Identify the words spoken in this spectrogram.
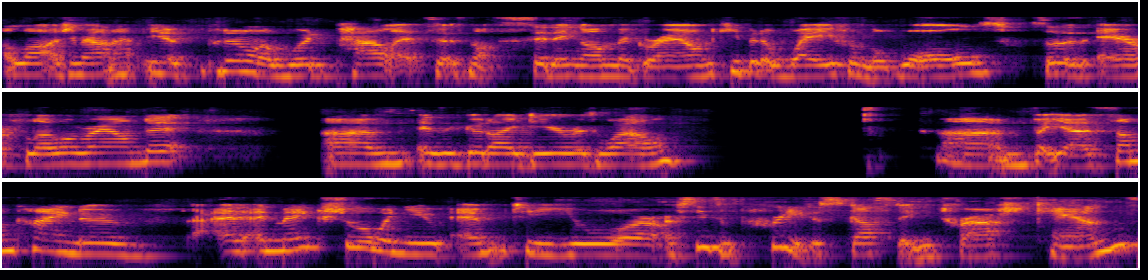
a large amount, you know, put it on a wood pallet so it's not sitting on the ground. Keep it away from the walls so there's airflow around it. Um, is a good idea as well. Um, but yeah, some kind of, and, and make sure when you empty your, I've seen some pretty disgusting trash cans,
